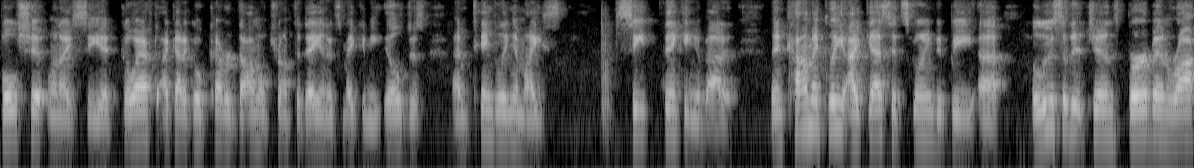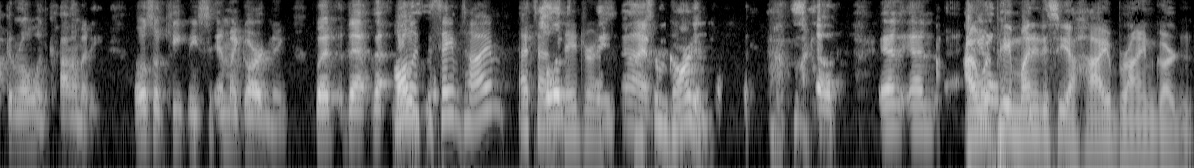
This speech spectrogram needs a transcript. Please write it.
bullshit when I see it. Go after. I got to go cover Donald Trump today, and it's making me ill. Just I'm tingling in my seat thinking about it. Then comically, I guess it's going to be uh, hallucinogens, bourbon, rock and roll, and comedy. Those will keep me in my gardening. But that that all at the same time. That sounds dangerous. Some garden. so, and and I would know, pay money to see a high brine garden.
